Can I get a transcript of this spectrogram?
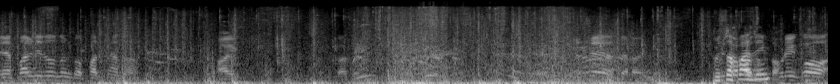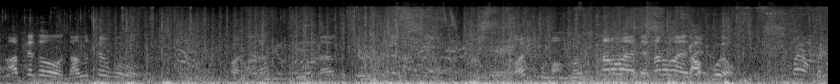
얘네 빨리 도는 거 바티 하나 아이, 교체해야 되라 이거 불사 빠짐 우리 이거 앞에서 나무 채우고 안 되나? 나 이거 지금 아이, 잠깐만. 어, 살아와야 돼 살아와야 이게 안돼 보여. 신발 형 빨리.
